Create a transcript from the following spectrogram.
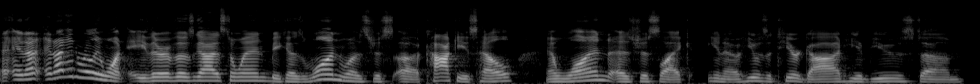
And I, and I didn't really want either of those guys to win because one was just uh, cocky as hell and one is just like you know he was a tear god. He abused, um,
